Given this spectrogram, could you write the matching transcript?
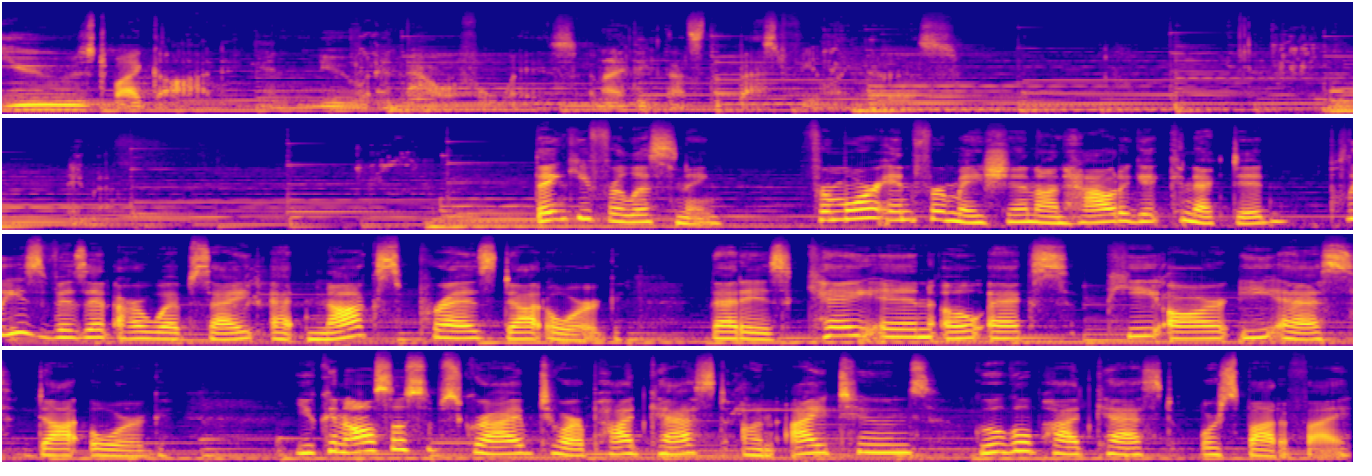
used by God in new and powerful ways. And I think that's the best feeling there is. Thank you for listening. For more information on how to get connected, please visit our website at knoxpres.org. That is K N O X P R E S dot org. You can also subscribe to our podcast on iTunes, Google Podcast, or Spotify.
